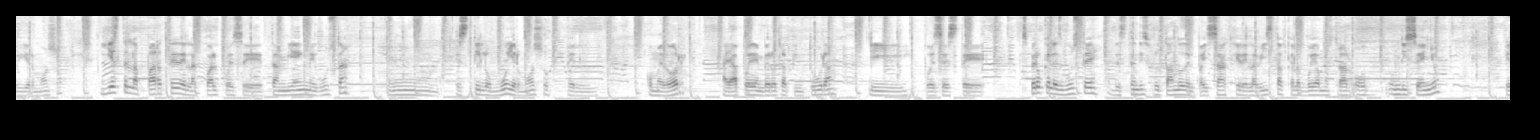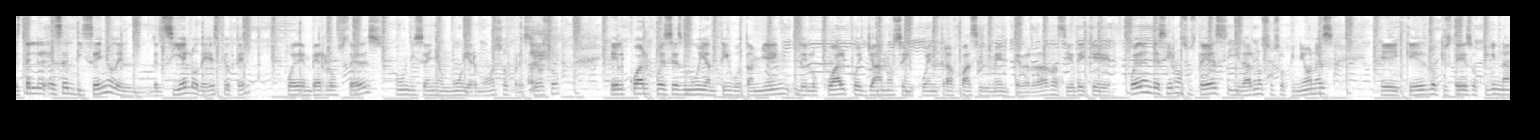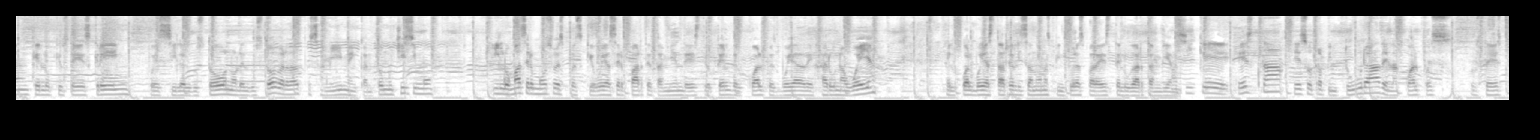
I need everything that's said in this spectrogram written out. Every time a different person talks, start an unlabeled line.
muy hermoso. Y esta es la parte de la cual pues eh, también me gusta. Un estilo muy hermoso el comedor. Allá pueden ver otra pintura. Y pues este espero que les guste estén disfrutando del paisaje de la vista. Que les voy a mostrar un diseño. Este es el diseño del, del cielo de este hotel. Pueden verlo ustedes. Un diseño muy hermoso precioso el cual pues es muy antiguo también de lo cual pues ya no se encuentra fácilmente verdad así de que pueden decirnos ustedes y darnos sus opiniones eh, qué es lo que ustedes opinan qué es lo que ustedes creen pues si les gustó o no les gustó verdad pues a mí me encantó muchísimo. Y lo más hermoso es pues que voy a ser parte también de este hotel del cual pues voy a dejar una huella el cual voy a estar realizando unas pinturas para este lugar también. Así que esta es otra pintura de la cual pues ustedes pueden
